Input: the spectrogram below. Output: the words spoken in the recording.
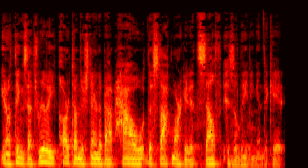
you know, things that's really hard to understand about how the stock market itself is a leading indicator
